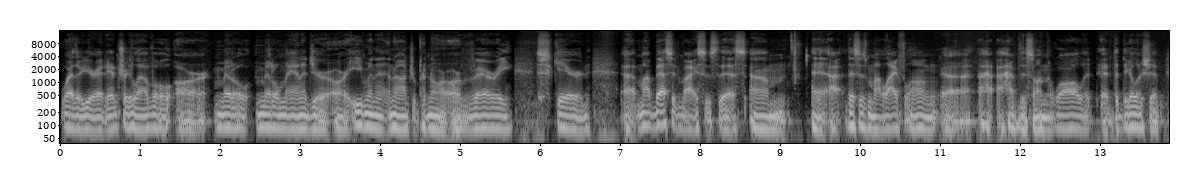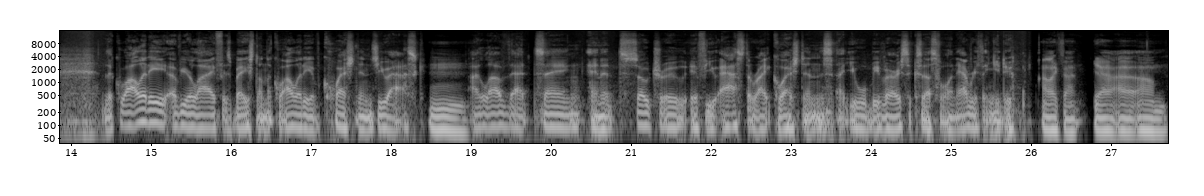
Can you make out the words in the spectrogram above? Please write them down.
whether you're at entry level or middle middle manager or even an entrepreneur, are very scared. Uh, my best advice is this: um, I, this is my lifelong. Uh, I have this on the wall at, at, the dealership. The quality of your life is based on the quality of questions you ask. Mm. I love that saying, and it's so true. If you ask the right questions, uh, you will be very successful in everything you do. I like that. Yeah. I, um,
